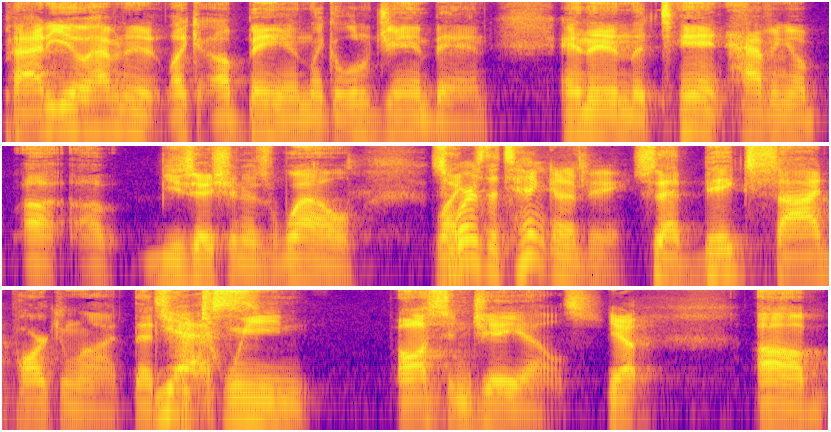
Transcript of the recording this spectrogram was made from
patio having it like a band, like a little jam band, and then the tent having a, a, a musician as well. So like- where's the tent gonna be? So that big side parking lot that's Yes. between us and JL's. Yep. Um,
